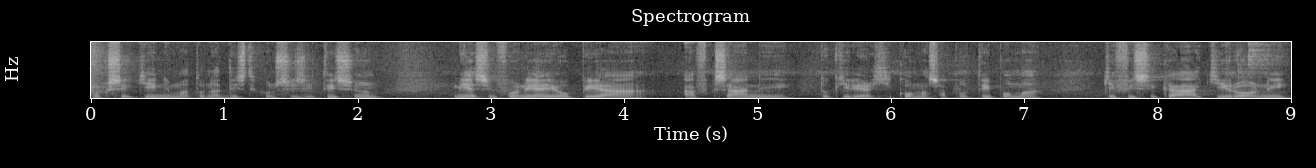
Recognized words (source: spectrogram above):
το ξεκίνημα των αντίστοιχων συζητήσεων. Μια συμφωνία η οποία αυξάνει το κυριαρχικό μας αποτύπωμα και φυσικά ακυρώνει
